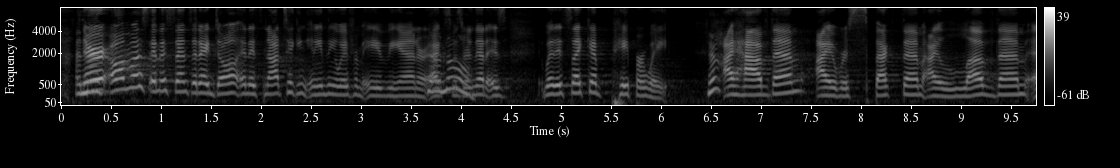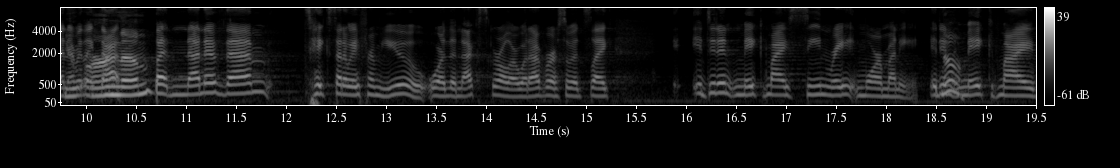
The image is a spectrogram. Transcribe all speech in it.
And They're almost in a sense that I don't, and it's not taking anything away from AVN or Yeah, or no. anything that is, but it's like a paperweight. Yeah. I have them, I respect them, I love them, and You everything earn like that. them. But none of them takes that away from you or the next girl or whatever. So it's like it didn't make my scene rate more money. It didn't No. make my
